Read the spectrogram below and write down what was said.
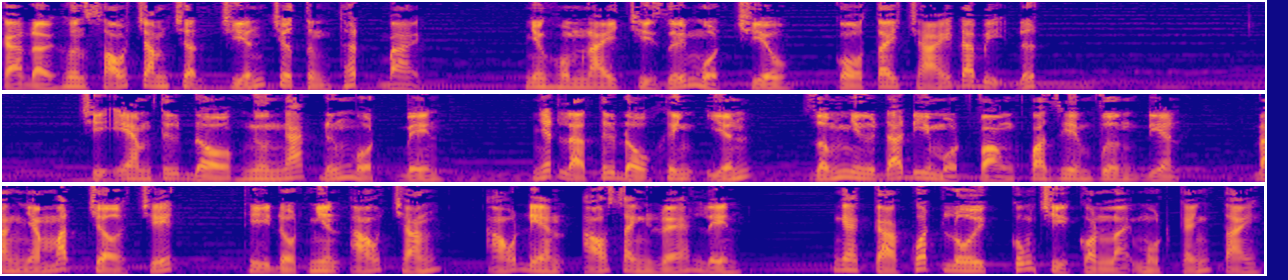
cả đời hơn 600 trận chiến chưa từng thất bại, nhưng hôm nay chỉ dưới một chiêu, cổ tay trái đã bị đứt. Chị em Tư Đồ ngơ ngác đứng một bên, nhất là Tư Đồ Khinh Yến, giống như đã đi một vòng qua Diêm Vương điện, đang nhắm mắt chờ chết thì đột nhiên áo trắng, áo đen, áo xanh lóe lên, ngay cả Quất Lôi cũng chỉ còn lại một cánh tay.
